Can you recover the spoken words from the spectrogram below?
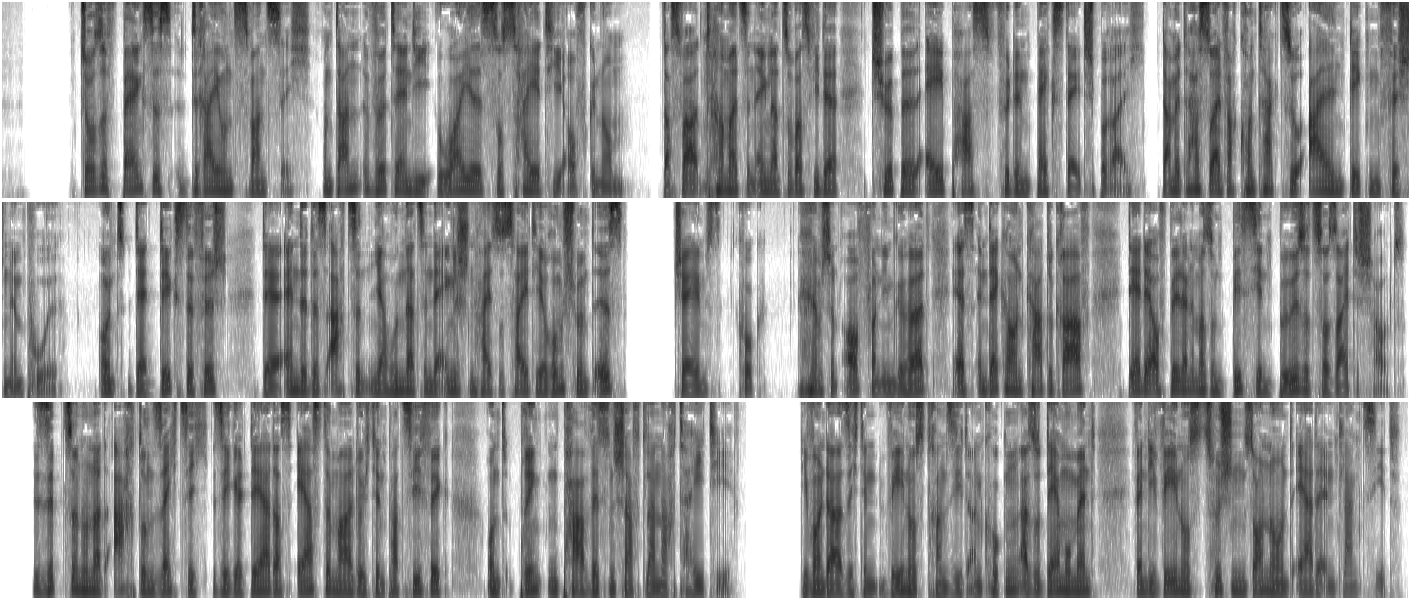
Joseph Banks ist 23 und dann wird er in die Royal Society aufgenommen. Das war damals in England sowas wie der Triple-A-Pass für den Backstage-Bereich. Damit hast du einfach Kontakt zu allen dicken Fischen im Pool. Und der dickste Fisch, der Ende des 18. Jahrhunderts in der englischen High Society herumschwimmt, ist James Cook. Wir haben schon oft von ihm gehört. Er ist Entdecker und Kartograf, der, der auf Bildern immer so ein bisschen böse zur Seite schaut. 1768 segelt der das erste Mal durch den Pazifik und bringt ein paar Wissenschaftler nach Tahiti. Die wollen da sich den Venus-Transit angucken, also der Moment, wenn die Venus zwischen Sonne und Erde entlang zieht.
